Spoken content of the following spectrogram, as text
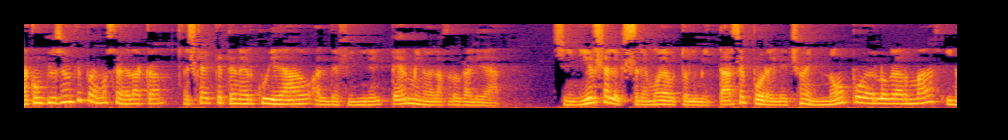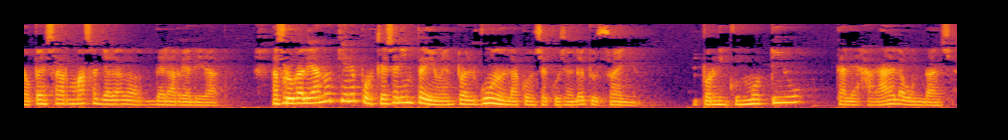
La conclusión que podemos tener acá es que hay que tener cuidado al definir el término de la frugalidad, sin irse al extremo de autolimitarse por el hecho de no poder lograr más y no pensar más allá de la, realidad. La frugalidad no tiene por qué ser impedimento alguno en la consecución de tus sueños, y por ningún motivo te alejará de la abundancia,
